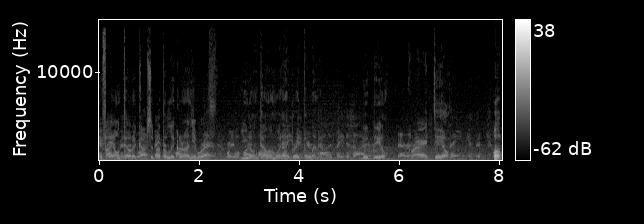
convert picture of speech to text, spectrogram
If I don't tell the cops about the liquor on your breath, you'll you find don't tell all 'em when I break the limit. palate may desire. Good deal. Great deal. name you can Oh,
